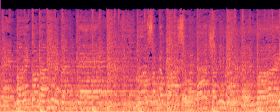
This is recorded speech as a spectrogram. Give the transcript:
ngày mới có những nụ cười mới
